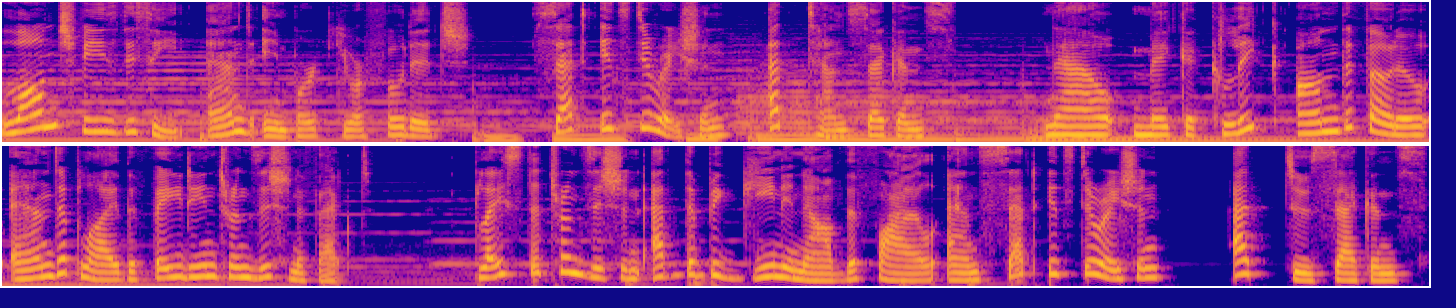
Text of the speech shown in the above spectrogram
Launch VSDC and import your footage. Set its duration at 10 seconds. Now make a click on the photo and apply the fade-in transition effect. Place the transition at the beginning of the file and set its duration at 2 seconds.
